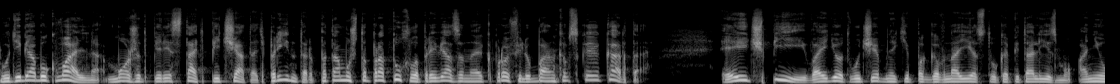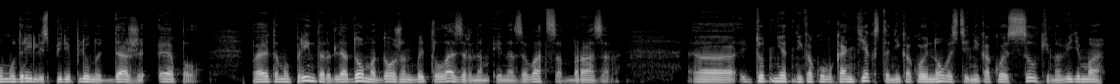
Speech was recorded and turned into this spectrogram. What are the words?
У тебя буквально может перестать печатать принтер, потому что протухла привязанная к профилю банковская карта. HP войдет в учебники по говноедству капитализму. Они умудрились переплюнуть даже Apple. Поэтому принтер для дома должен быть лазерным и называться Бразер. Э, тут нет никакого контекста, никакой новости, никакой ссылки, но, видимо,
